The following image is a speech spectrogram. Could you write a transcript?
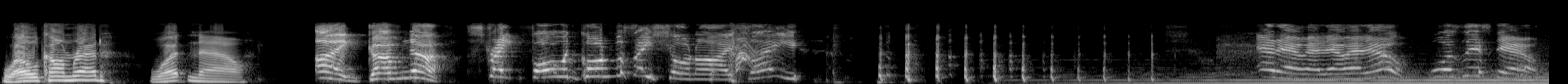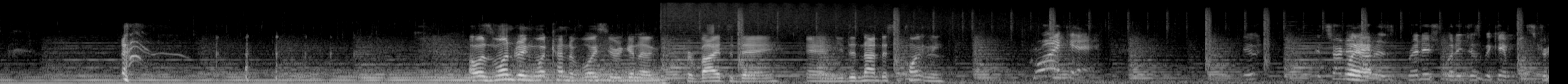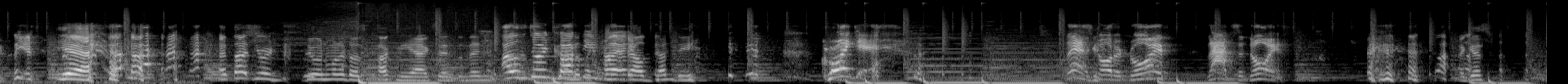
Well, comrade, what now? Aye, governor! Straightforward conversation, I say! hello, hello, hello! What's this now? I was wondering what kind of voice you were gonna provide today, and you did not disappoint me. Crikey! Started Wait. out as British, but it just became Australian. Yeah. I thought you were doing one of those Cockney accents, and then I was doing Cockney, but Crocodile Dundee. crikey! That's not a knife. That's a knife. I guess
